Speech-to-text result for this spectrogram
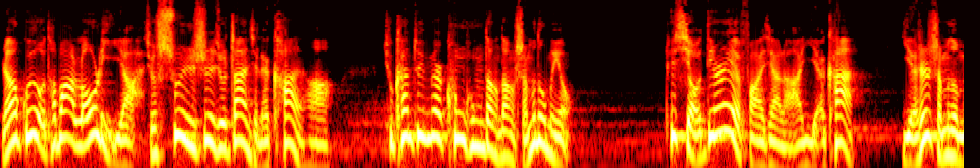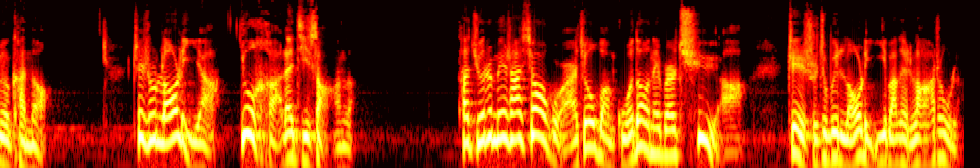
然后鬼友他爸老李呀，就顺势就站起来看啊。就看对面空空荡荡，什么都没有。这小丁也发现了啊，也看，也是什么都没有看到。这时候老李呀又喊了几嗓子，他觉着没啥效果，就往国道那边去啊。这时就被老李一把给拉住了，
